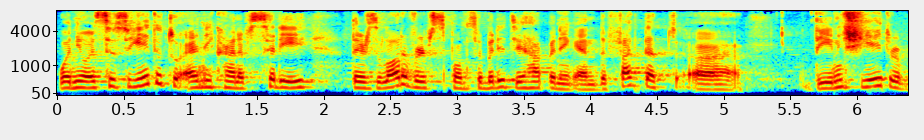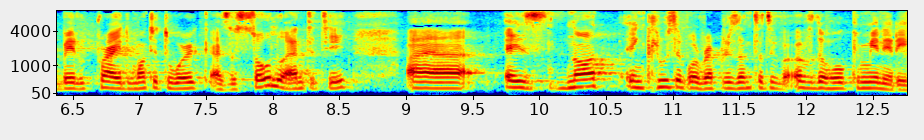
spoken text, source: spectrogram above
When you associate it to any kind of city, there's a lot of responsibility happening, and the fact that uh, the initiator of Beirut Pride wanted to work as a solo entity uh, is not inclusive or representative of the whole community.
